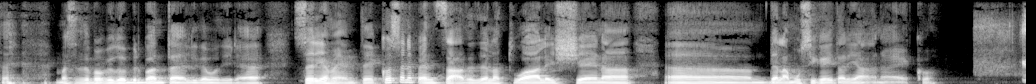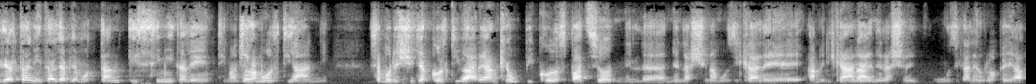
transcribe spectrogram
Ma siete proprio due birbantelli, devo dire, eh. Seriamente, cosa ne pensate dell'attuale scena eh, della musica italiana, ecco? In realtà in Italia abbiamo tantissimi talenti, ma già da molti anni. Siamo riusciti a coltivare anche un piccolo spazio nel- nella scena musicale americana e nella scena musicale europea.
